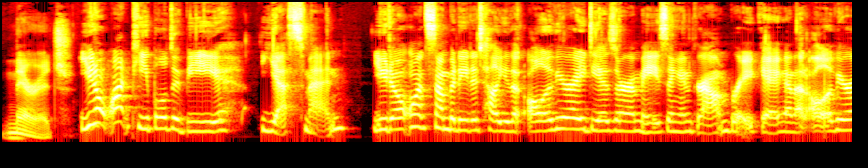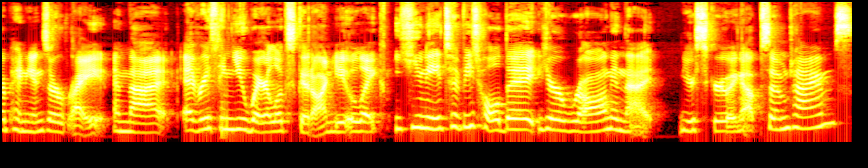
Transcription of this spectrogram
marriage? You don't want people to be yes men. You don't want somebody to tell you that all of your ideas are amazing and groundbreaking and that all of your opinions are right and that everything you wear looks good on you. Like, you need to be told that you're wrong and that you're screwing up sometimes.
